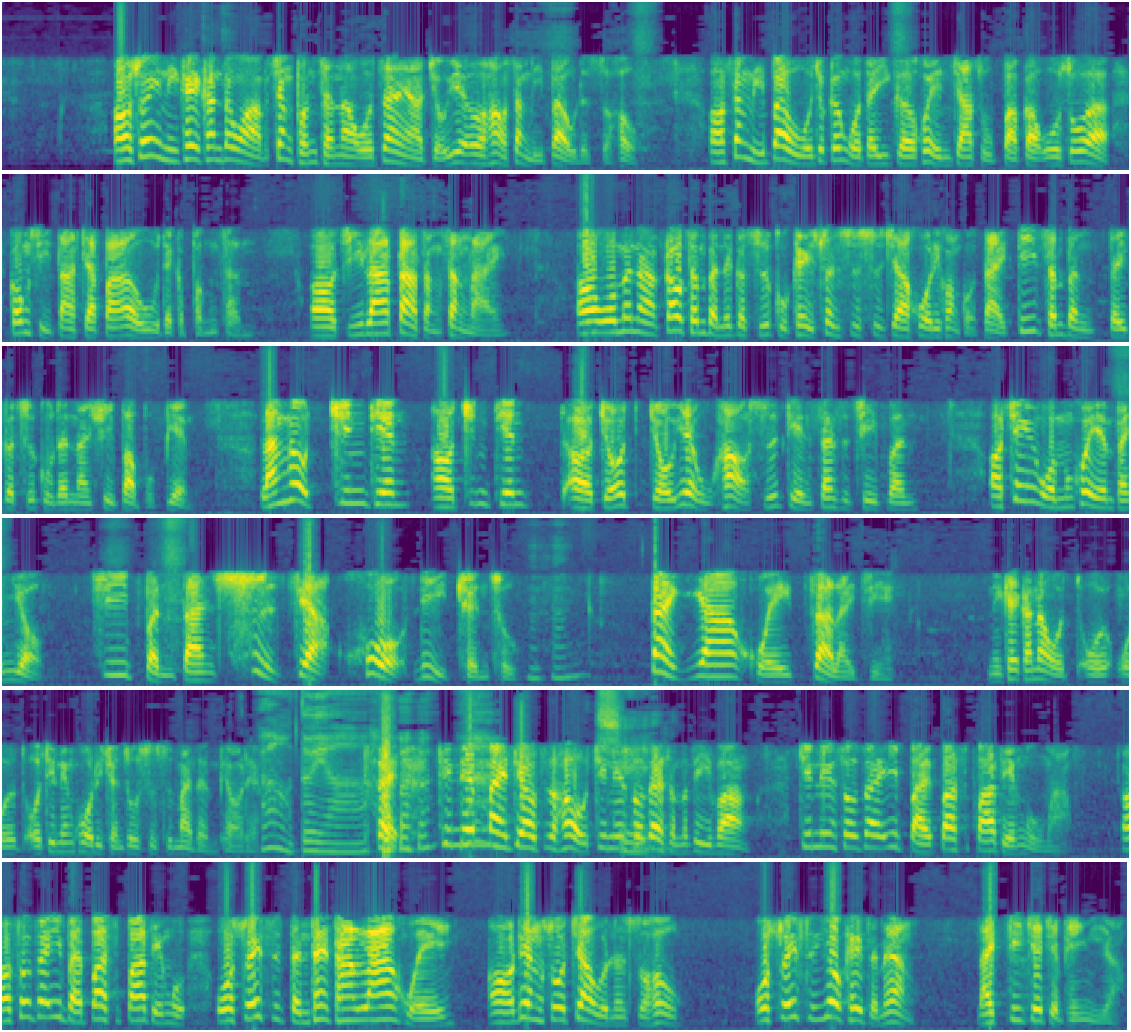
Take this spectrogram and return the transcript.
哦，所以你可以看到啊，像鹏程啊，我在啊九月二号上礼拜五的时候，啊上礼拜五我就跟我的一个会员家族报告，我说啊，恭喜大家八二五的一个鹏程，哦、急拉大涨上来。哦，我们呢、高成本的一个持股可以顺势试价获利换口袋，低成本的一个持股仍然续报不变。然后今天哦、今天呃九九月五号十点三十七分，哦、建议我们会员朋友基本单市价获利全出，嗯哼，待压回再来接。你可以看到我我我我今天获利全出，是不是卖的很漂亮？哦，对呀，对，今天卖掉之后，今天 收在什么地方？今今天收在一百八十八点五嘛，哦，收在一百八十八点五，我随时等待它拉回哦，量缩较稳的时候，我随时又可以怎么样来低阶捡便宜啊？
